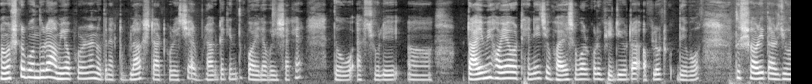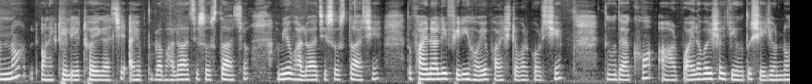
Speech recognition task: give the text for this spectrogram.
নমস্কার বন্ধুরা, আমি অপর্ণা। নতুন একটা ব্লগ স্টার্ট করেছি। আর ব্লগটা কিন্তু পয়লা বৈশাখের। তো অ্যাকচুয়ালি টাইমই হয়ে ওঠেনি যে ভয়েস ওভার করে ভিডিওটা আপলোড দেব। তো সরি তার জন্য। অনেকটা লেট হয়ে গেছে। আই হোপ তোমরা ভালো আছো, সুস্থ আছো। আমিও ভালো আছি, সুস্থ আছি। তো ফাইনালি ফ্রি হয়ে ভয়েস ওভার করছি। তো দেখো, আর পয়লা বৈশাখ যেহেতু সেই জন্য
